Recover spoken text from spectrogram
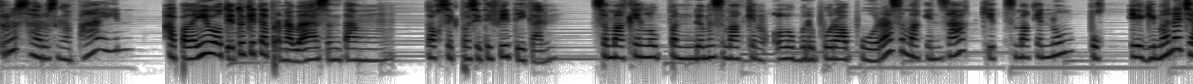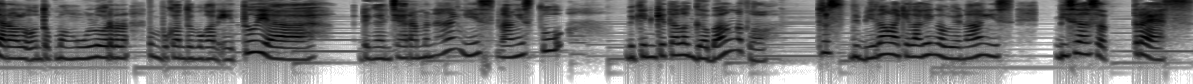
terus harus ngapain? Apalagi waktu itu kita pernah bahas tentang toxic positivity kan. Semakin lu pendem, semakin lu berpura-pura, semakin sakit, semakin numpuk. Ya gimana cara lu untuk mengulur tumpukan-tumpukan itu ya dengan cara menangis. Nangis tuh bikin kita lega banget loh. Terus dibilang laki-laki nggak boleh nangis, bisa stres.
